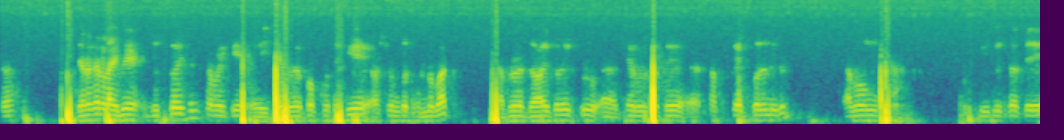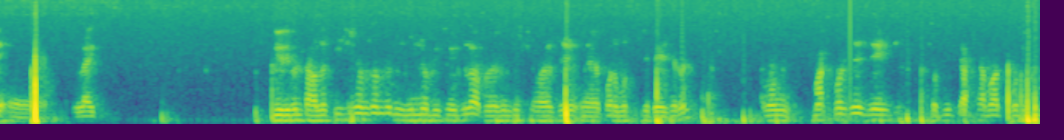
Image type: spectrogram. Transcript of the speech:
তো যারা যারা লাইভে যুক্ত হয়েছেন সবাইকে এই চ্যানেলের পক্ষ থেকে অসংখ্য ধন্যবাদ। আপনারা দয়া করে একটু চ্যানেলটাতে সাবস্ক্রাইব করে নেবেন এবং ভিডিওটাতে লাইক দিয়ে দেবেন। তাহলে কৃষি সংক্রান্ত বিভিন্ন বিষয়গুলো আপনারা কিন্তু সহজে পরবর্তীতে পেয়ে যাবেন। এবং মাঠ পর্যায়ে যে সবজি চাষাবাদ পদ্ধতি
